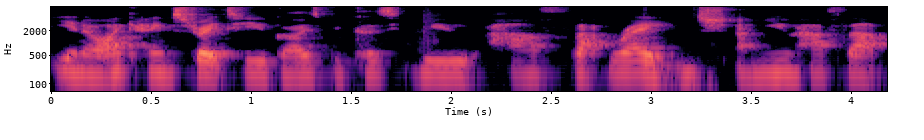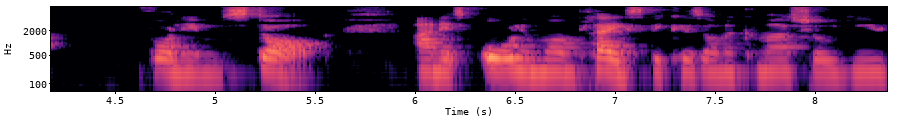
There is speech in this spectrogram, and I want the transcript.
you know, I came straight to you guys because you have that range and you have that volume stock and it's all in one place because on a commercial you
